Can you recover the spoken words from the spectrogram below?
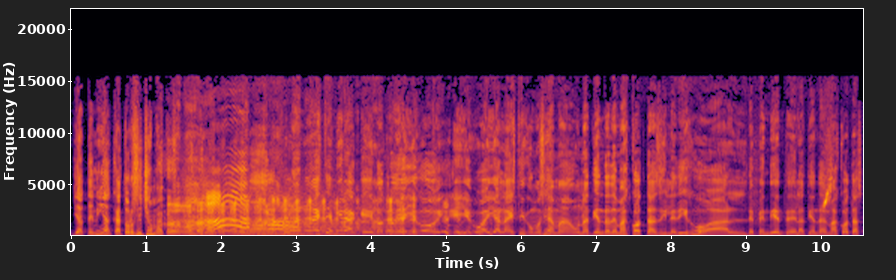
ya tenía 14 chamacos. Como el este, mira, que el otro día llegó, eh, llegó ahí a la, este, ¿cómo se llama? Una tienda de mascotas y le dijo al dependiente de la tienda de mascotas,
